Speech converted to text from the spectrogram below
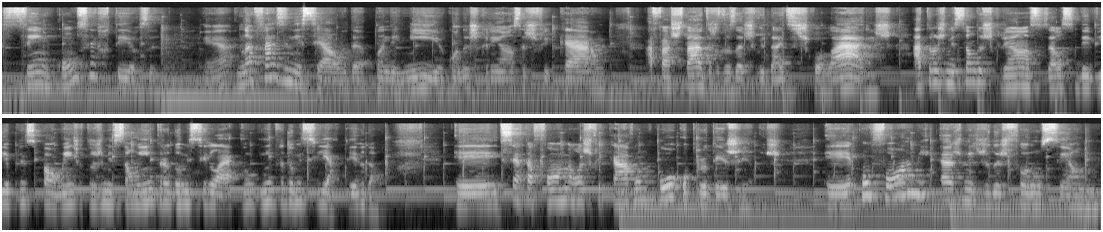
Sim, com certeza. É, na fase inicial da pandemia, quando as crianças ficaram afastadas das atividades escolares, a transmissão das crianças ela se devia principalmente à transmissão intradomiciliar, intradomiciliar perdão. É, de certa forma, elas ficavam pouco protegidas. É, conforme as medidas foram sendo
